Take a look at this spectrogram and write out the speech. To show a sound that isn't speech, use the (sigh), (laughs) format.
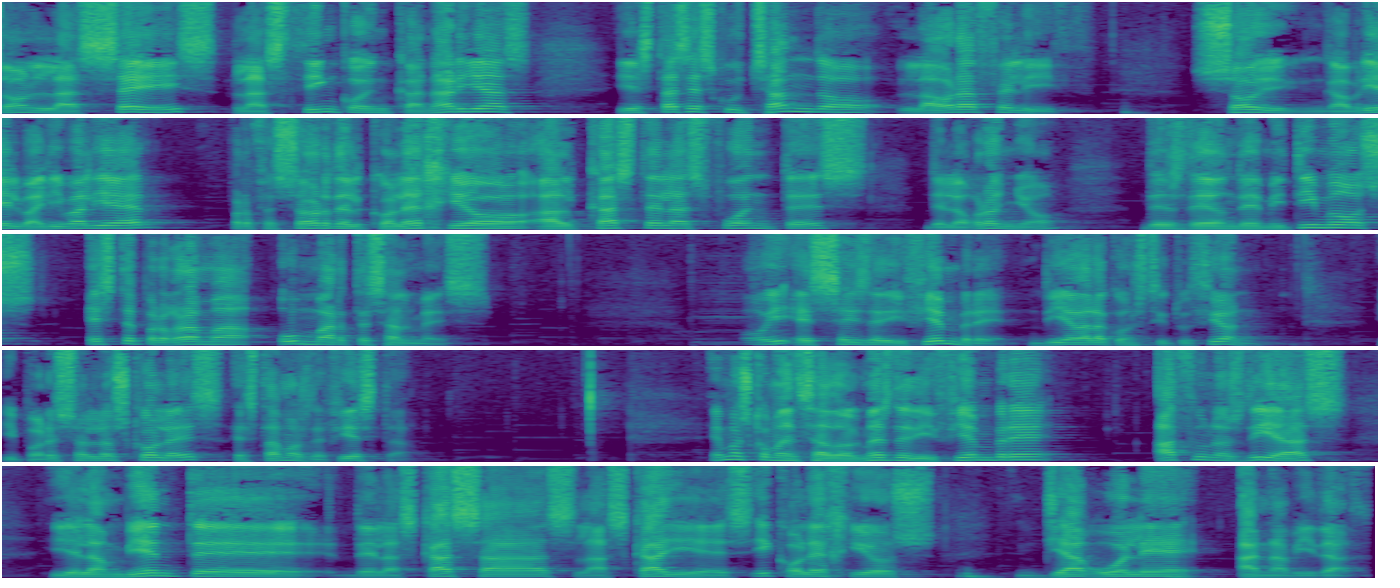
Son las 6, las 5 en Canarias y estás escuchando La Hora Feliz. Soy Gabriel Vallivalier, profesor del Colegio Alcaste Las Fuentes de Logroño, desde donde emitimos este programa un martes al mes. Hoy es 6 de diciembre, Día de la Constitución, y por eso en los coles estamos de fiesta. Hemos comenzado el mes de diciembre hace unos días y el ambiente de las casas, las calles y colegios ya huele a Navidad.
